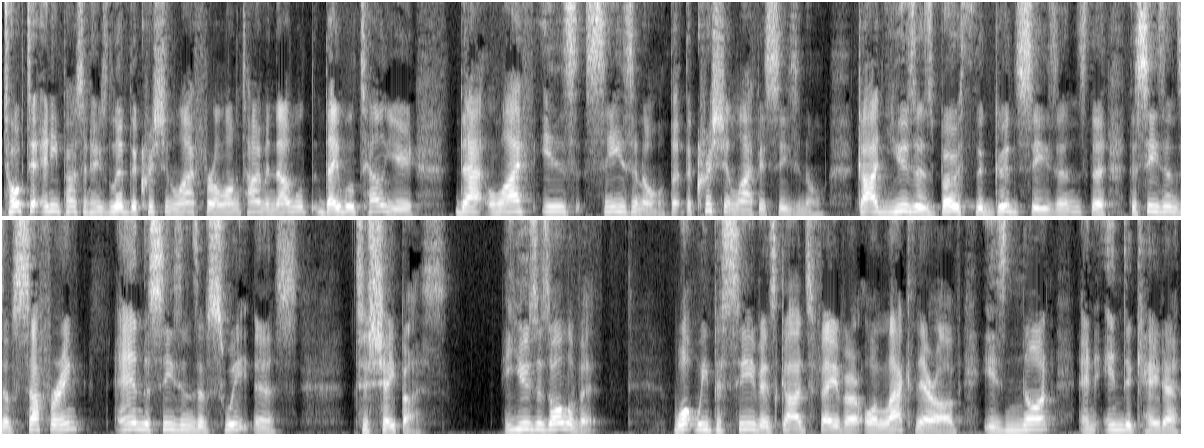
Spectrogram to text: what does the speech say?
Talk to any person who's lived the Christian life for a long time and they will, they will tell you that life is seasonal, that the Christian life is seasonal. God uses both the good seasons, the, the seasons of suffering, and the seasons of sweetness to shape us. He uses all of it. What we perceive as God's favor or lack thereof is not an indicator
